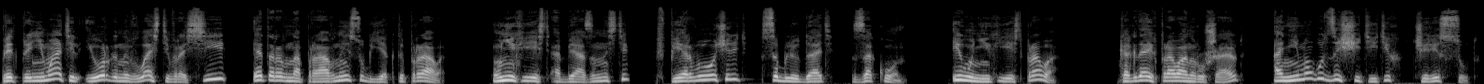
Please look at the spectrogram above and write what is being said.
предприниматель и органы власти в России – это равноправные субъекты права. У них есть обязанности, в первую очередь, соблюдать закон. И у них есть права. Когда их права нарушают, они могут защитить их через суд.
